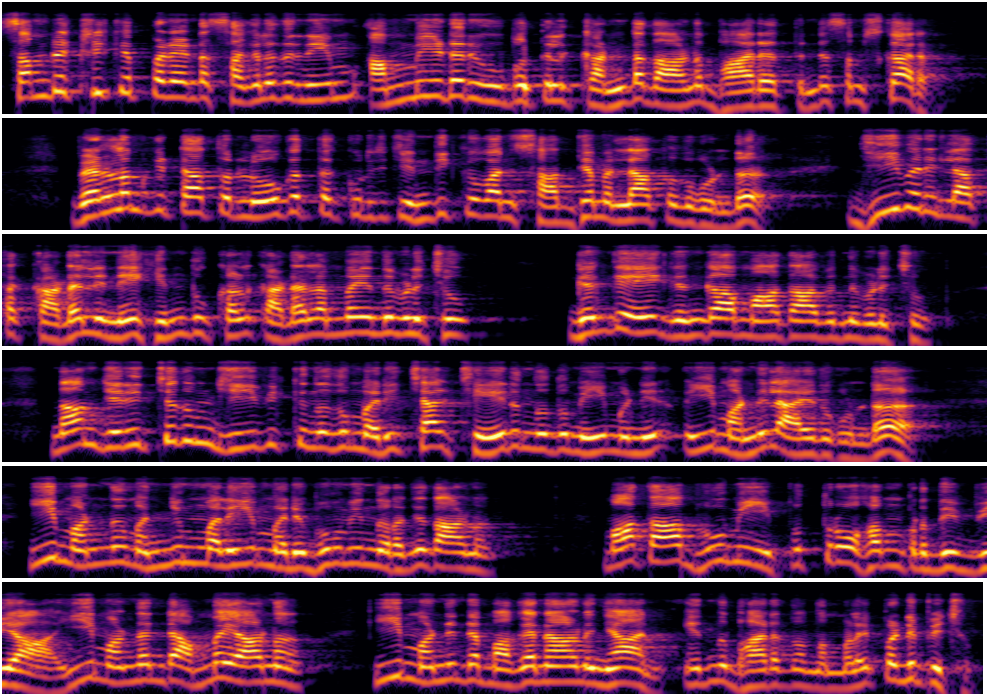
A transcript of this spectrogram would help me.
സംരക്ഷിക്കപ്പെടേണ്ട സകലതിനെയും അമ്മയുടെ രൂപത്തിൽ കണ്ടതാണ് ഭാരതത്തിന്റെ സംസ്കാരം. വെള്ളം കിട്ടാത്തൊരു ലോകത്തെക്കുറിച്ച് ചിന്തിക്കുവാൻ സാധ്യമല്ലാത്തതുകൊണ്ട് ജീവനില്ലാത്ത കടലിനെ ഹിന്ദുക്കൾ കടലമ്മ എന്ന് വിളിച്ചു. ഗംഗയെ ഗംഗാ മാതാവ് എന്ന് വിളിച്ചു. നാം ജനിച്ചതും ജീവിക്കുന്നതും മരിച്ചാൽ ചേരുന്നതും ഈ മണ്ണിൽ ഈ മണ്ണിലായതുകൊണ്ട് ഈ മണ്ണ് മഞ്ഞും മലയും മരുഭൂമി നിറഞ്ഞതാണ്. മാതാഭൂമി പുത്രോഹം പൃഥിവ്യ ഈ മണ്ണിന്റെ അമ്മയാണ് ഈ മണ്ണിന്റെ മകനാണ് ഞാൻ എന്ന് ഭാരതം നമ്മളെ പഠിപ്പിച്ചു.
